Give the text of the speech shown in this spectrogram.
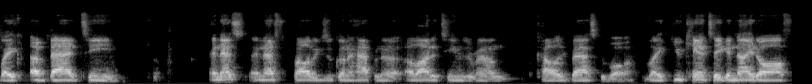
like a bad team, and that's and that's probably just going to happen to a lot of teams around college basketball. Like you can't take a night off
